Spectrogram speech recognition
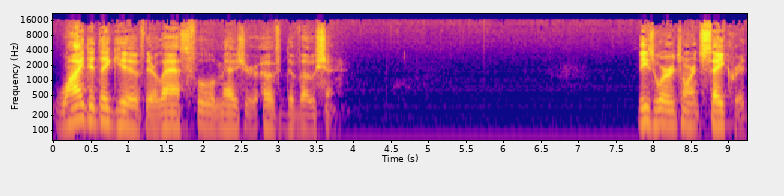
Why did they give their last full measure of devotion? These words aren't sacred,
